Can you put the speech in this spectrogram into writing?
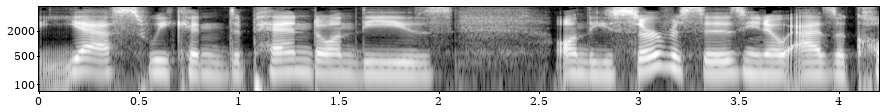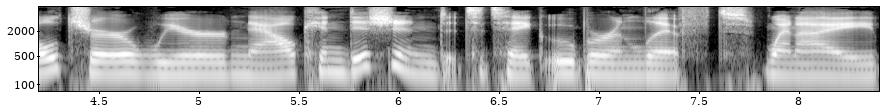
yes, we can depend on these on these services, you know, as a culture, we're now conditioned to take Uber and Lyft when I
